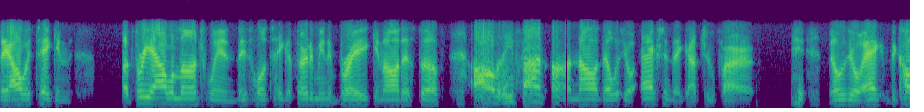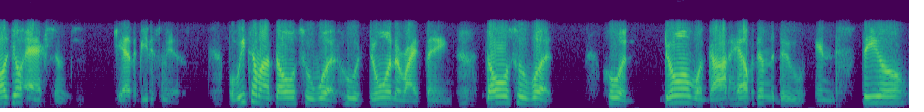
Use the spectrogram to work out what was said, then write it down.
they always taking a three hour lunch when they supposed to take a thirty minute break and all that stuff. Oh, they fired. Uh, no, that was your actions that got you fired. was your act because your actions. You had to be dismissed. But we talking about those who what who are doing the right thing, those who what who are doing what God helped them to do and still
